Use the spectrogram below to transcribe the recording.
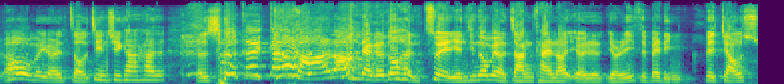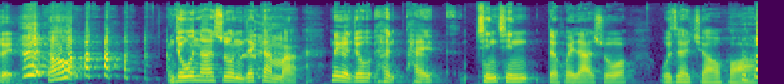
然后我们有人走进去看他，说在干嘛呢？他们两个都很醉，眼睛都没有张开。然后有人有人一直被淋被浇水，然后我就问他说你在干嘛？那个人就很还轻轻的回答说：“我在浇花。”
